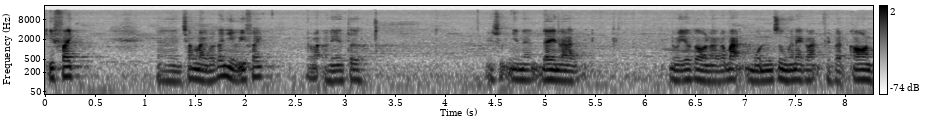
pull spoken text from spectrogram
effect. Trong này có rất nhiều effect các bạn ấn enter. Ví dụ như là đây là nó yêu cầu là các bạn muốn dùng cái này các bạn phải bật on.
